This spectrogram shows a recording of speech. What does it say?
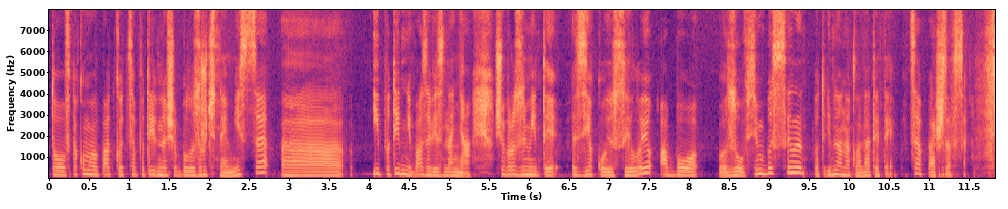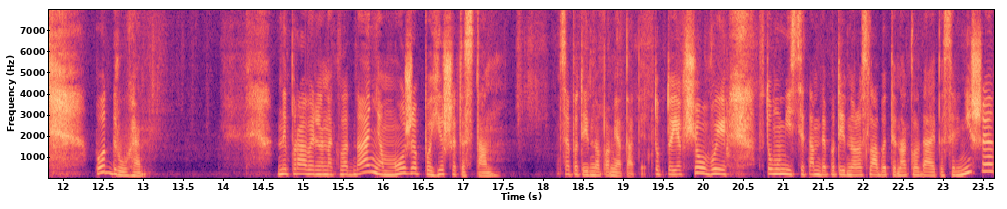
то в такому випадку це потрібно, щоб було зручне місце. І потрібні базові знання, щоб розуміти, з якою силою або зовсім без сили потрібно накладати тейпи. Це перш за все. По-друге, неправильне накладання може погіршити стан. Це потрібно пам'ятати. Тобто, якщо ви в тому місці, там, де потрібно розслабити, накладаєте сильніше,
